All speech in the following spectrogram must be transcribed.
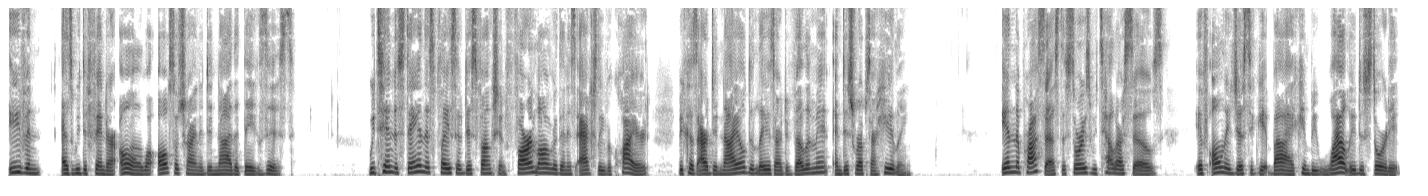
even as we defend our own while also trying to deny that they exist. We tend to stay in this place of dysfunction far longer than is actually required because our denial delays our development and disrupts our healing. In the process, the stories we tell ourselves, if only just to get by, can be wildly distorted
